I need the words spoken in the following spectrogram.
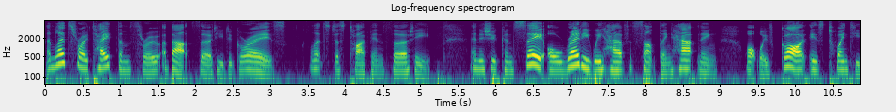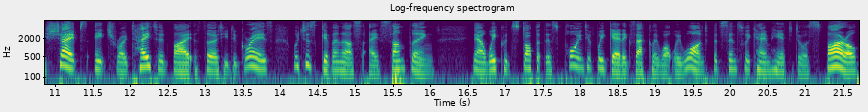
and let's rotate them through about 30 degrees. Let's just type in 30. And as you can see, already we have something happening. What we've got is 20 shapes, each rotated by 30 degrees, which has given us a something. Now we could stop at this point if we get exactly what we want, but since we came here to do a spiral,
